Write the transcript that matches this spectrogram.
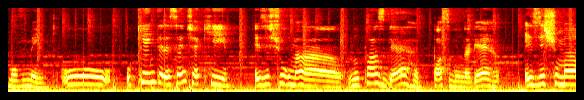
movimento. O, o que é interessante é que existe uma. No pós-guerra, pós-segunda guerra, existe uma,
